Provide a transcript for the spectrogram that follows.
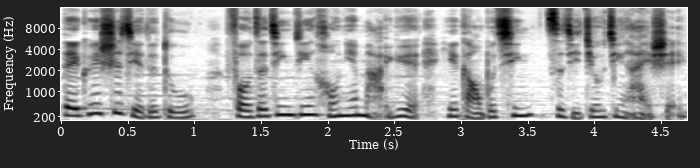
得亏师姐的毒，否则晶晶猴年马月也搞不清自己究竟爱谁。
